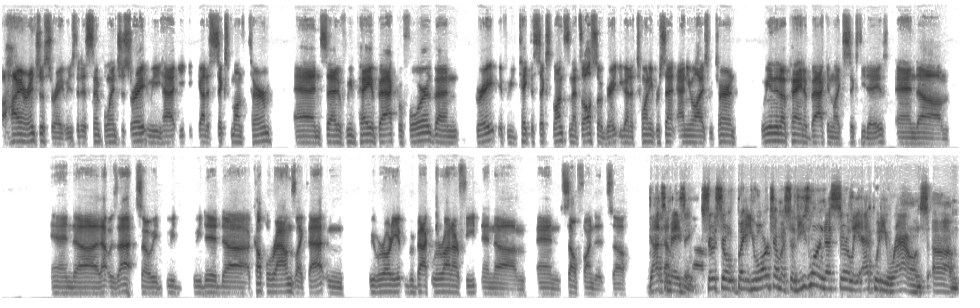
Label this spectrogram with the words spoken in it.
a higher interest rate. We just did a simple interest rate, and we had got a six month term and said if we pay it back before, then great. If we take the six months, then that's also great. You got a 20% annualized return. We ended up paying it back in like 60 days, and um, and uh, that was that. So we we we did uh, a couple rounds like that, and we were already we're back. We were on our feet and um, and self funded. So That's amazing. So, so, but you are talking about, so these weren't necessarily equity rounds um,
